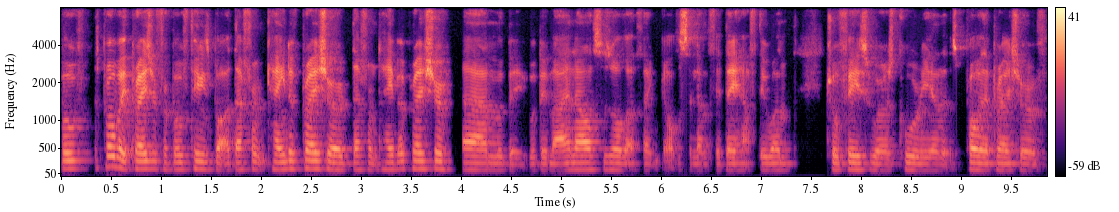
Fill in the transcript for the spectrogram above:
both. It's probably pressure for both teams, but a different kind of pressure, a different type of pressure. Um, would be would be my analysis of it. I think obviously Linfield they have to win trophies, whereas Coleraine it's probably the pressure of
